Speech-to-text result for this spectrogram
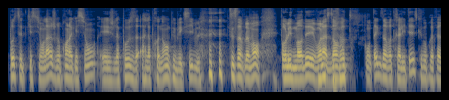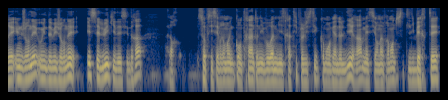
pose cette question-là, je reprends la question et je la pose à l'apprenant, au public cible, tout simplement, pour lui demander, voilà, dans votre contexte, dans votre réalité, est-ce que vous préférez une journée ou une demi-journée Et c'est lui qui décidera. Alors, sauf si c'est vraiment une contrainte au niveau administratif, logistique, comme on vient de le dire, hein, mais si on a vraiment cette liberté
